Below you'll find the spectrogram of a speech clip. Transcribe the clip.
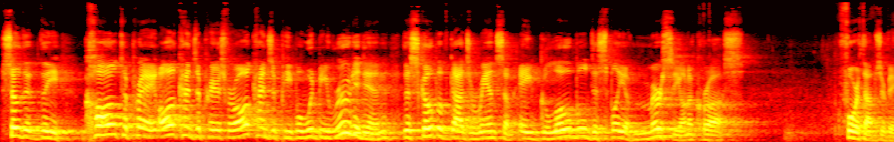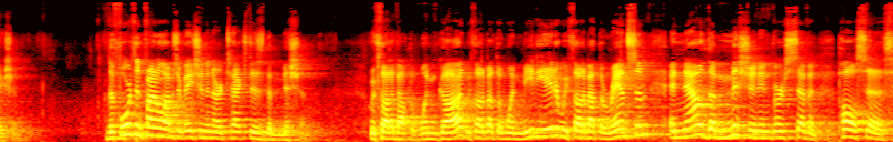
so that the call to pray all kinds of prayers for all kinds of people would be rooted in the scope of God's ransom, a global display of mercy on a cross. Fourth observation. The fourth and final observation in our text is the mission. We've thought about the one God, we've thought about the one mediator, we've thought about the ransom, and now the mission in verse 7. Paul says,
